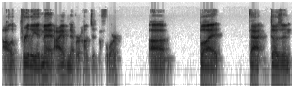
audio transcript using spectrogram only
i'll freely admit i have never hunted before. Uh but that doesn't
